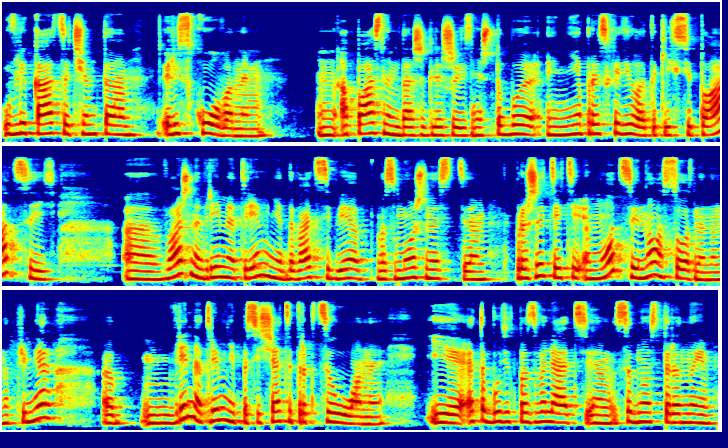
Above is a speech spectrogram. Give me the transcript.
увлекаться чем-то рискованным, опасным даже для жизни. Чтобы не происходило таких ситуаций, э, важно время от времени давать себе возможность э, прожить эти эмоции, но осознанно. Например, время от времени посещать аттракционы. И это будет позволять, с одной стороны,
